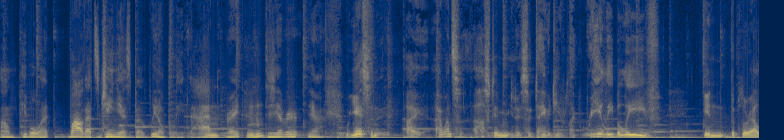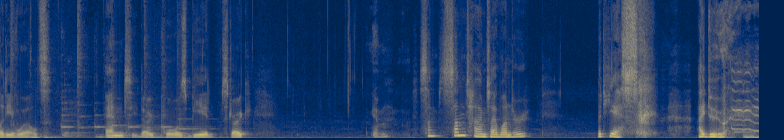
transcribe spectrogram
um, people went, wow, that's genius, but we don't believe that, mm. right? Mm-hmm. Did you ever, yeah? Well, yes, and I, I once asked him, you know, so David, do you like really believe in the plurality of worlds? and you know pause, beard, stroke. Um, some sometimes I wonder, but yes, I do.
